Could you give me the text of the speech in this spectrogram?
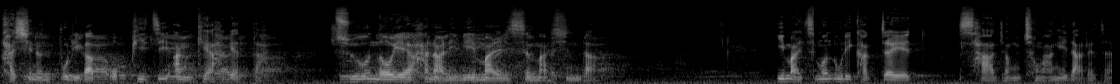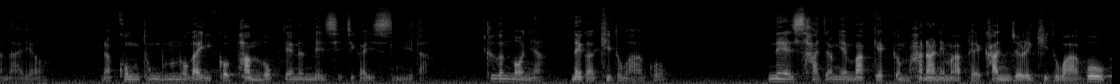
다시는 뿌리가 뽑히지 않게 하겠다. 주 너의 하나님이 말씀하신다. 이 말씀은 우리 각자의 사정 정황이 다르잖아요. 그러나 공통 분모가 있고 반복되는 메시지가 있습니다. 그건 뭐냐? 내가 기도하고 내 사정에 맞게끔 하나님 앞에 간절히 기도하고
